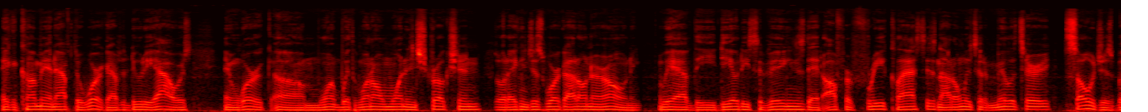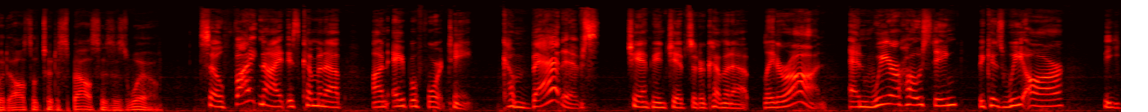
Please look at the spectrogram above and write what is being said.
they can come in after work, after duty hours, and work um, one with one-on-one instruction, so they can just work out on their own. We have the DoD civilians that offer free classes not only to the military soldiers but also to the spouses as well. So Fight Night is coming up on April 14th. Combatives championships that are coming up later on. And we are hosting because we are the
